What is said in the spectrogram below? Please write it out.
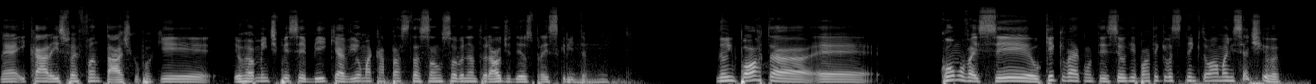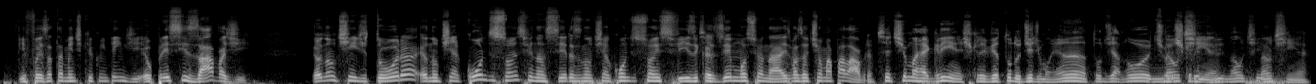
né? E cara, isso é fantástico porque eu realmente percebi que havia uma capacitação sobrenatural de Deus para escrita. Uhum. Não importa é, como vai ser, o que, que vai acontecer, o que importa é que você tem que tomar uma iniciativa. E foi exatamente o que eu entendi. Eu precisava agir. Eu não tinha editora, eu não tinha condições financeiras, eu não tinha condições físicas e emocionais, mas eu tinha uma palavra. Você tinha uma regrinha? Escrevia todo dia de manhã, todo dia à noite? Não ou escrevia- tinha. Não tinha. Não tinha.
